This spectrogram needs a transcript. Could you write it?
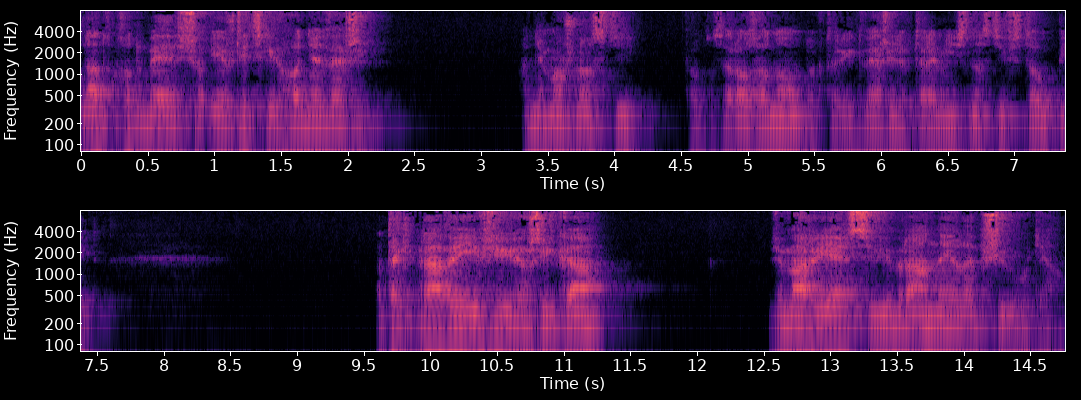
na chodbě je vždycky hodně dveří, hodně možností, proto se rozhodnout, do kterých dveří, do které místnosti vstoupit. A tak právě Ježíš říká, že Marie si vybrá nejlepší údel.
